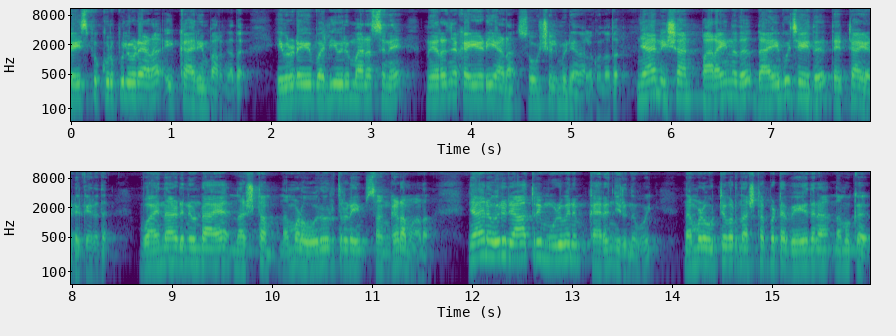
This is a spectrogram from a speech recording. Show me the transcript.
ഫേസ്ബുക്ക് കുറിപ്പിലൂടെയാണ് ഇക്കാര്യം പറഞ്ഞത്. ഇവരുടെ ഈ വലിയൊരു മനസ്സിനെ നിറഞ്ഞ കൈയടിയാണ് സോഷ്യൽ മീഡിയ നൽകുന്നത്. ഞാൻ ഇഷാൻ പറയുന്നത് ദയവ് ചെയ്ത് തെറ്റായി എടുക്കരുത്. വയനാടിനുണ്ടായ നഷ്ടം നമ്മൾ ഓരോരുത്തരുടെയും സങ്കടമാണ്. ഞാൻ ഒരു രാത്രി മുഴുവനും കരഞ്ഞിരുന്നു പോയി. നമ്മുടെ ഉറ്റവർ നഷ്ടപ്പെട്ട വേദന നമുക്ക്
